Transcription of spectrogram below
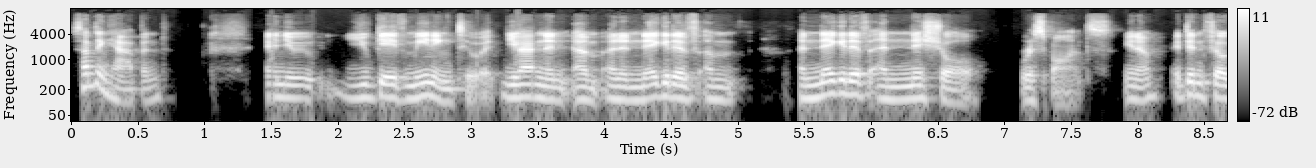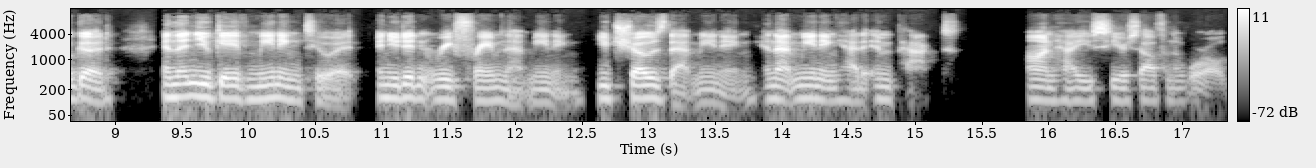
something happened and you you gave meaning to it. You had an, um, an a negative um, a negative initial response you know? It didn't feel good. And then you gave meaning to it and you didn't reframe that meaning. You chose that meaning and that meaning had impact on how you see yourself in the world.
